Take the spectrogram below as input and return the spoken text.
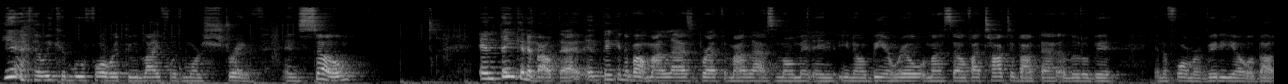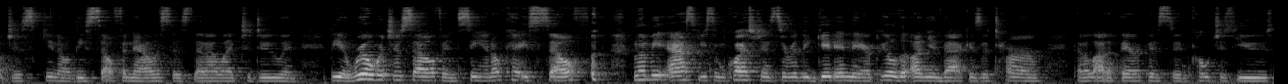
yeah, that we can move forward through life with more strength. And so, in thinking about that and thinking about my last breath and my last moment and, you know, being real with myself, I talked about that a little bit in a former video about just, you know, these self-analysis that I like to do and being real with yourself and seeing, okay, self, let me ask you some questions to really get in there. Peel the onion back is a term that a lot of therapists and coaches use.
